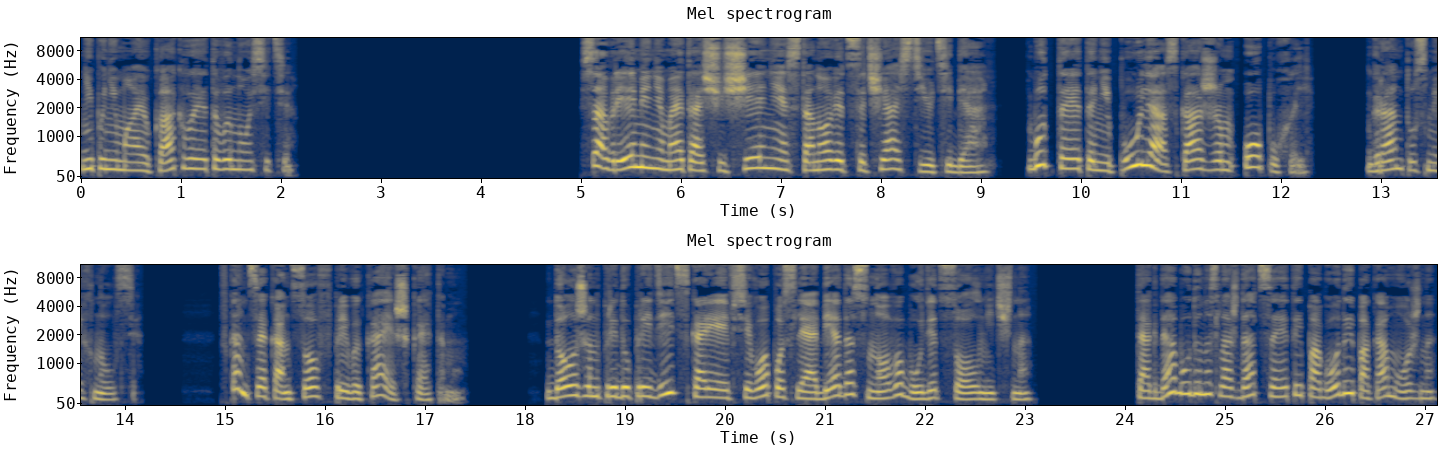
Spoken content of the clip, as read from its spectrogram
Не понимаю, как вы это выносите?» Со временем это ощущение становится частью тебя, будто это не пуля, а, скажем, опухоль. Грант усмехнулся. В конце концов, привыкаешь к этому. Должен предупредить, скорее всего, после обеда снова будет солнечно. Тогда буду наслаждаться этой погодой, пока можно.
